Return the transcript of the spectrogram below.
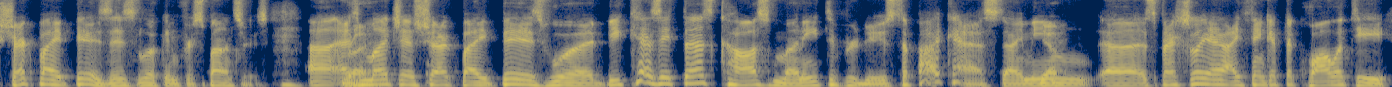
Sharkbite Biz is looking for sponsors uh, as right. much as Sharkbite Biz would because it does cost money to produce the podcast. I mean, yep. uh, especially I think at the quality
